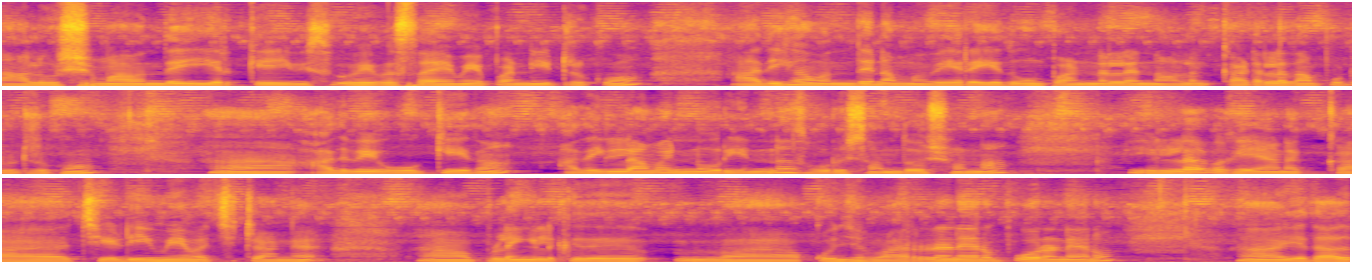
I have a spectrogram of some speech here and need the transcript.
நாலு வருஷமாக வந்து இயற்கை விஸ் விவசாயமே பண்ணிகிட்ருக்கோம் அதிகம் வந்து நம்ம வேறு எதுவும் பண்ணலைன்னாலும் கடலை தான் போட்டுட்ருக்கோம். அதுவே ஓகே தான். அது இல்லாமல் இன்னொரு என்ன ஒரு சந்தோஷம்னா எல்லா வகையான க செடியுமே வச்சுட்டாங்க. பிள்ளைங்களுக்கு கொஞ்சம் வர்ற நேரம் போகிற நேரம் ஏதாவது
